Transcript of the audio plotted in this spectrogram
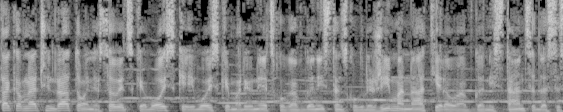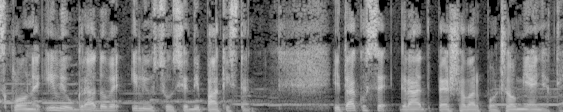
Takav način ratovanja sovjetske vojske i vojske marionetskog afganistanskog režima natjerao Afganistance da se sklone ili u gradove ili u susjedni Pakistan. I tako se grad Pešavar počeo mijenjati.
